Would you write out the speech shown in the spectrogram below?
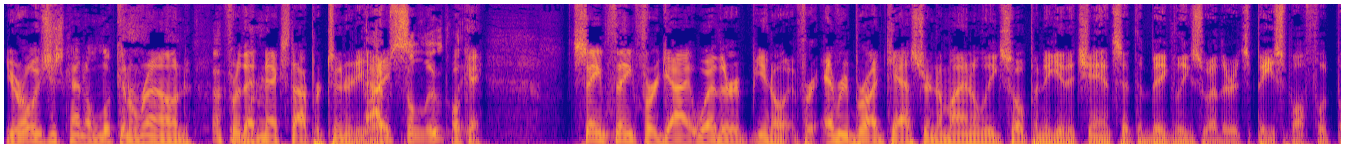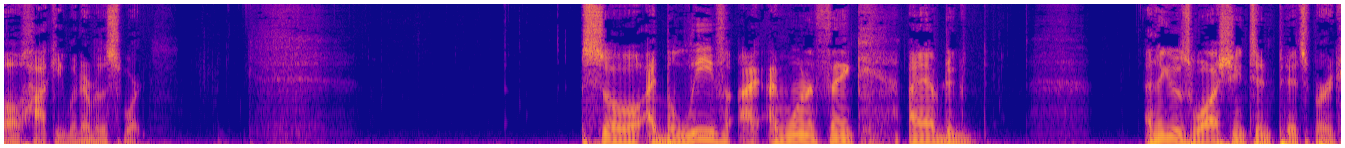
You're always just kind of looking around for that next opportunity, right? Absolutely. Okay. Same thing for a guy, whether, you know, for every broadcaster in the minor leagues hoping to get a chance at the big leagues, whether it's baseball, football, hockey, whatever the sport. So I believe, I, I want to think, I have to, I think it was Washington, Pittsburgh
